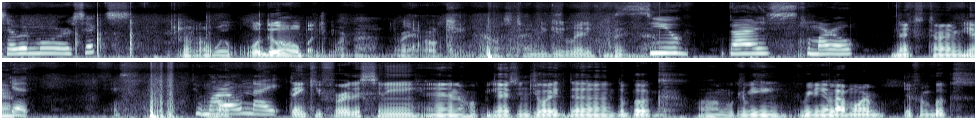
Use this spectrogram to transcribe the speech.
seven more or six. I don't know. We'll we'll do a whole bunch more. But, right. Okay. Now it's time to get ready for bed. Now. See you guys tomorrow. Next time, yeah. Yeah. Tomorrow night. Thank you for listening, and I hope you guys enjoyed the the book. Um, we're gonna be reading a lot more different books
